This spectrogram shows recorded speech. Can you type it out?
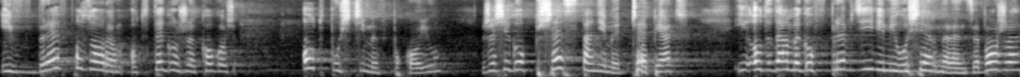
I wbrew pozorom, od tego, że kogoś odpuścimy w pokoju, że się go przestaniemy czepiać i oddamy go w prawdziwie miłosierne ręce Boże,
